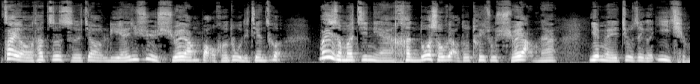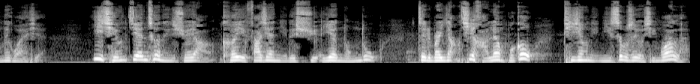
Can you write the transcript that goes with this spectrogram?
再有，它支持叫连续血氧饱和度的监测。为什么今年很多手表都推出血氧呢？因为就这个疫情的关系，疫情监测你的血氧，可以发现你的血液浓度，这里边氧气含量不够，提醒你你是不是有新冠了。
